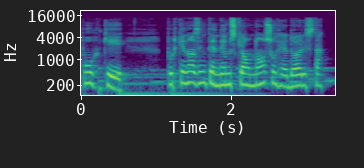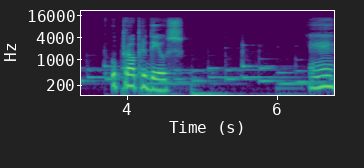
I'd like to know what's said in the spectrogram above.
Por quê? porque nós entendemos que ao nosso redor está o próprio Deus. É,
